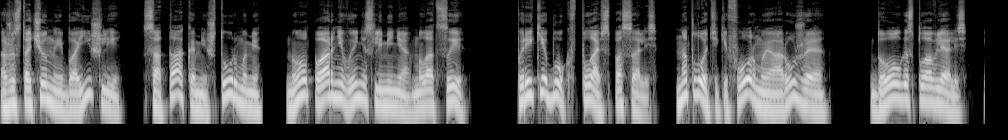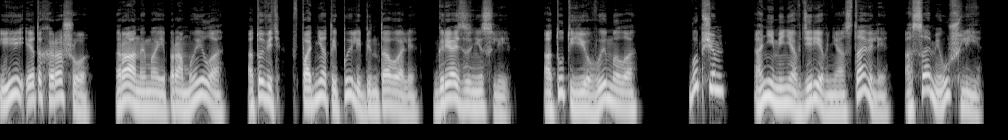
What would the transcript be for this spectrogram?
ожесточенные бои шли, с атаками, штурмами, но парни вынесли меня, молодцы. По реке Бук вплавь спасались, на плотике формы, оружие. Долго сплавлялись, и это хорошо. Раны мои промыло, а то ведь в поднятой пыли бинтовали, грязь занесли, а тут ее вымыло. В общем, они меня в деревне оставили, а сами ушли.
